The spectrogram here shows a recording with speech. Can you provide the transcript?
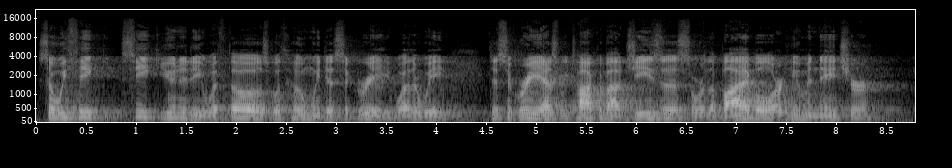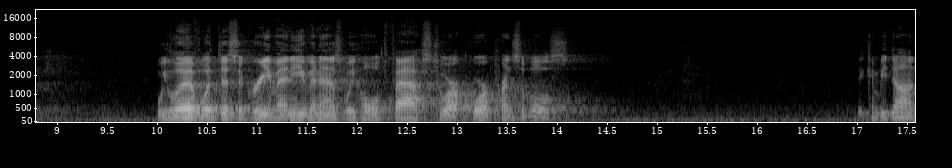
So we seek, seek unity with those with whom we disagree, whether we disagree as we talk about Jesus or the Bible or human nature. We live with disagreement even as we hold fast to our core principles. It can be done.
